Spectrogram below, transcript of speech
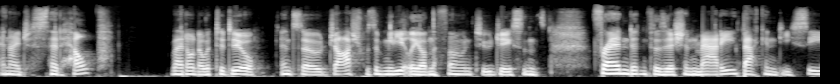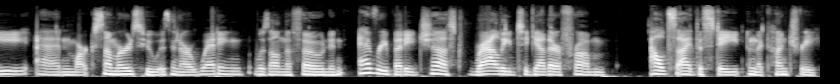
and I just said, help. I don't know what to do. And so Josh was immediately on the phone to Jason's friend and physician, Maddie, back in DC. And Mark Summers, who was in our wedding, was on the phone. And everybody just rallied together from outside the state and the country.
